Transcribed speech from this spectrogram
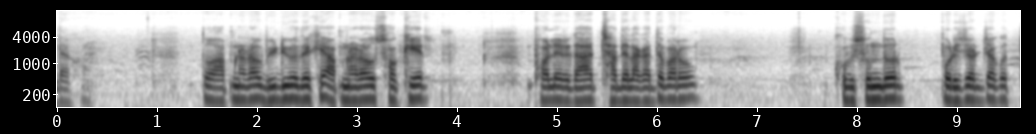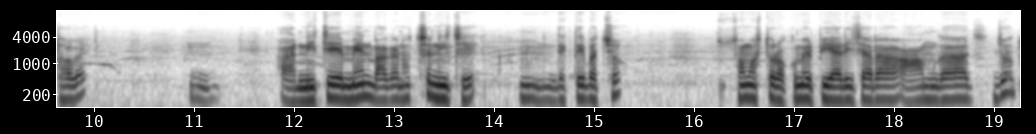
দেখো। তো আপনারাও ভিডিও দেখে আপনারাও শখের ফলের গাছ ছাদে লাগাতে পারো। খুবই সুন্দর পরিচর্যা করতে হবে। আর নিচে মেন বাগান হচ্ছে নিচে। দেখতেই পাচ্ছ। সমস্ত রকমের পেয়ারি চারা, আম গাছ, যত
